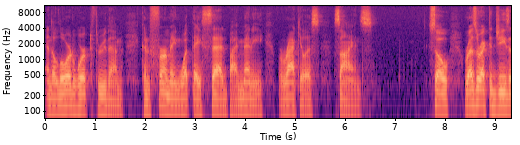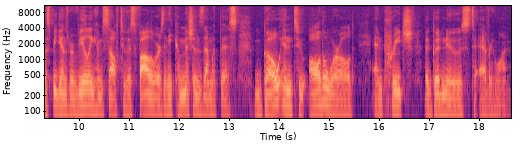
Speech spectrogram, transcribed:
and the Lord worked through them, confirming what they said by many miraculous signs. So, resurrected Jesus begins revealing himself to his followers, and he commissions them with this Go into all the world and preach the good news to everyone.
